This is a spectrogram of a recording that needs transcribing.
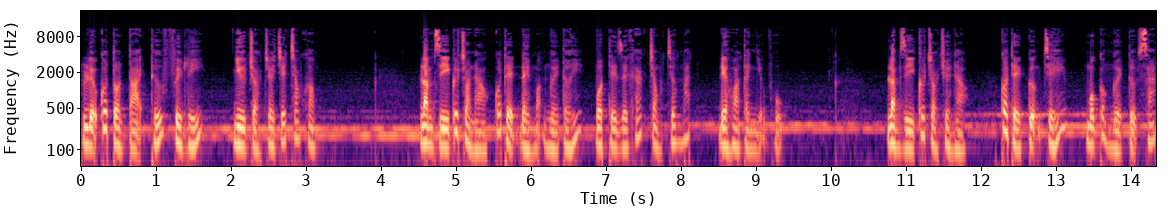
liệu có tồn tại thứ phi lý như trò chơi chết chóc không? Làm gì có trò nào có thể đẩy mọi người tới một thế giới khác trong chớp mắt để hoàn thành nhiệm vụ? Làm gì có trò chơi nào có thể cưỡng chế một con người tự sát?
